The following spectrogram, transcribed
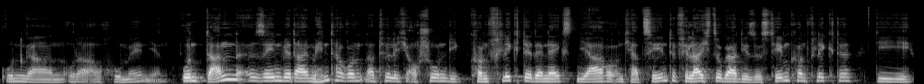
Ungarn oder auch Rumänien. Und dann sehen wir da im Hintergrund natürlich auch schon die Konflikte der nächsten Jahre und Jahrzehnte, vielleicht sogar die Systemkonflikte, die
